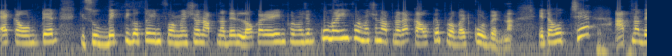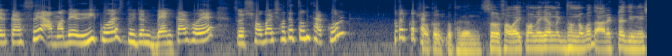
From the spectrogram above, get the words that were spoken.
অ্যাকাউন্টের কিছু ব্যক্তিগত ইনফরমেশন আপনাদের লকারের ইনফরমেশন কোনো ইনফরমেশন আপনারা কাউকে প্রোভাইড করবেন না। এটা হচ্ছে আপনাদের কাছে আমাদের রিকোয়েস্ট দুইজন ব্যাংকার হয়ে। তো সবাই সচেতন থাকুন। সতর্ক থাকুন। সতর্ক থাকেন। সো সবাইকে অনেক অনেক ধন্যবাদ। আরেকটা জিনিস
